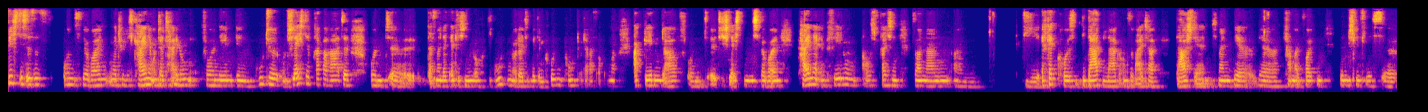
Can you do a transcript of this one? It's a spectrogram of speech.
wichtig ist es uns, wir wollen natürlich keine Unterteilung vornehmen in gute und schlechte Präparate und äh, dass man letztendlich nur noch die guten oder die mit dem grünen Punkt oder was auch immer abgeben darf und äh, die schlechten nicht. Wir wollen keine Empfehlung aussprechen, sondern ähm, die Effektgrößen, die Datenlage und so weiter darstellen. Ich meine, wir, wir Pharmazeuten sind schließlich äh,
